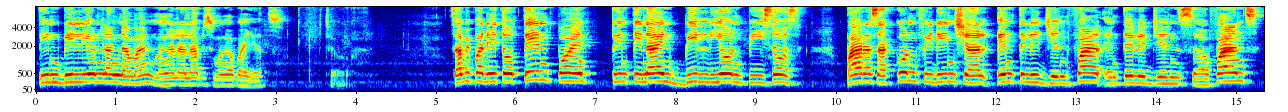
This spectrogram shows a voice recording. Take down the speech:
10 billion lang naman mga lalabs mga bayots. So sabi pa dito 10.29 billion pesos para sa confidential intelligence fund, intelligence uh, funds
